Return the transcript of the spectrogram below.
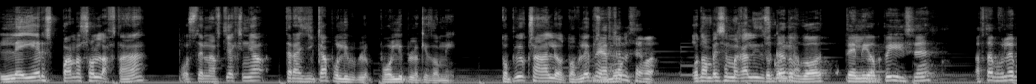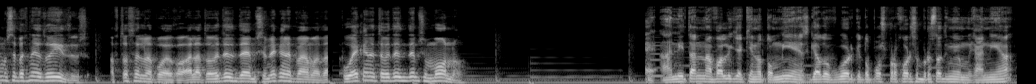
layers πάνω σε όλα αυτά ώστε να φτιάξει μια τραγικά πολύπλοκη δομή. Το οποίο ξαναλέω, το βλέπεις. Ναι, αυτό είναι θέμα. Όταν πέσει σε μεγάλη δυσκολία. Το God of War τελειοποίησε αυτά που βλέπουμε σε παιχνίδια του είδους. Αυτό θέλω να πω εγώ. Αλλά το Red Dead Redemption έκανε πράγματα που έκανε το Red Dead Redemption μόνο. Ε, αν ήταν να βάλω για καινοτομίες God of War και το πώς προχώρησε μπροστά τη βιομηχανία,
